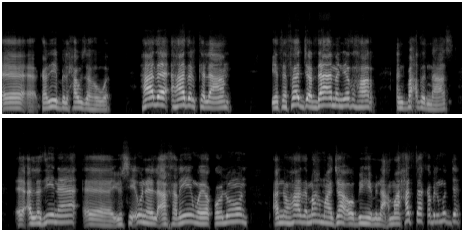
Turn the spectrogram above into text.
آه، قريب بالحوزة هو. هذا هذا الكلام يتفجر دائما يظهر عند بعض الناس آه، الذين آه، يسيئون للآخرين ويقولون أنه هذا مهما جاءوا به من أعمال حتى قبل مدة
